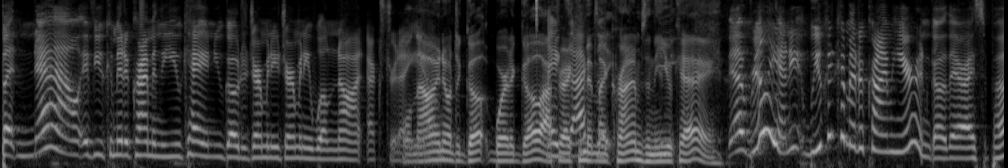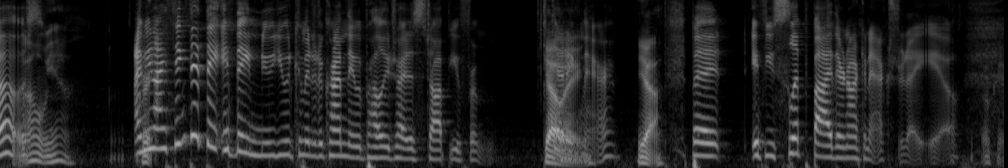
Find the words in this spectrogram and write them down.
But now, if you commit a crime in the UK and you go to Germany, Germany will not extradite Well, you. now I know to go where to go after I commit my crimes in the UK. Yeah, really, any you could commit a crime here and go there, I suppose. Oh yeah, I mean, I think that they, if they knew you had committed a crime, they would probably try to stop you from going getting there. Yeah. But if you slip by, they're not going to extradite you. Okay.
